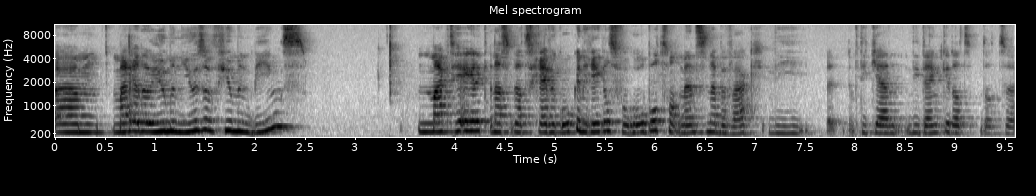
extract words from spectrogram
Um, maar de Human Use of Human Beings maakt hij eigenlijk, en dat, schrijf ik ook in regels voor robots, want mensen hebben vaak die, die, die denken dat, dat uh,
